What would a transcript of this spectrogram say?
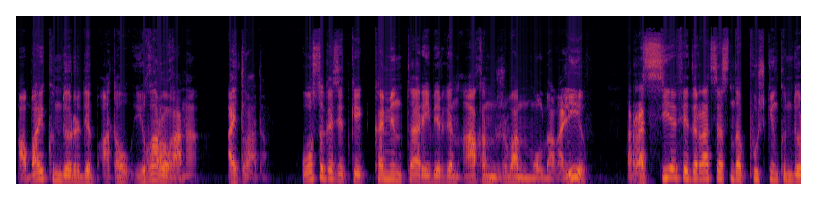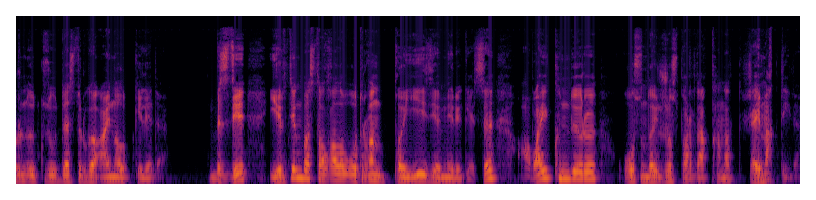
абай күндері деп атау ұйғарылғаны айтылады. Осы газетке комментарий берген ақын жұбан молдағалиев россия федерациясында пушкин күндерін өткізу дәстүрге айналып келеді. Бізде ертең басталғалы отырған поэзия мерекесі абай күндері осындай жоспарда қанат жаймақ дейді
